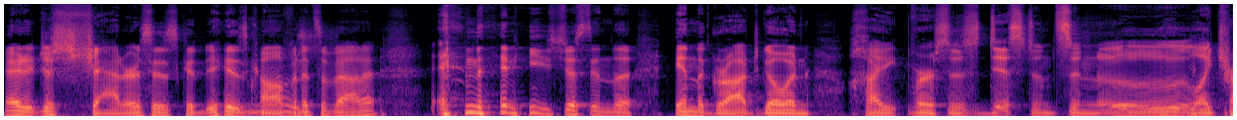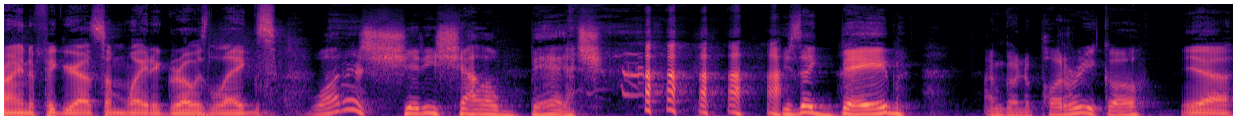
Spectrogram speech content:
and it just shatters his his confidence about it. And then he's just in the in the garage going height versus distance, and uh, like trying to figure out some way to grow his legs. What a shitty, shallow bitch. He's like, babe, I'm going to Puerto Rico. Yeah,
